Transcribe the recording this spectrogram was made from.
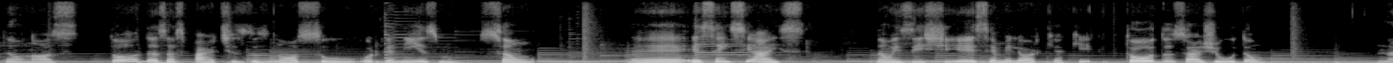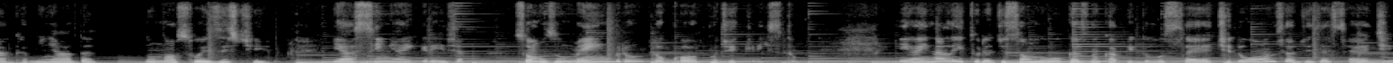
Então, nós, todas as partes do nosso organismo são é, essenciais. Não existe esse é melhor que aquele. Todos ajudam na caminhada no nosso existir. E assim a igreja, somos um membro do corpo de Cristo. E aí na leitura de São Lucas, no capítulo 7, do 11 ao 17,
